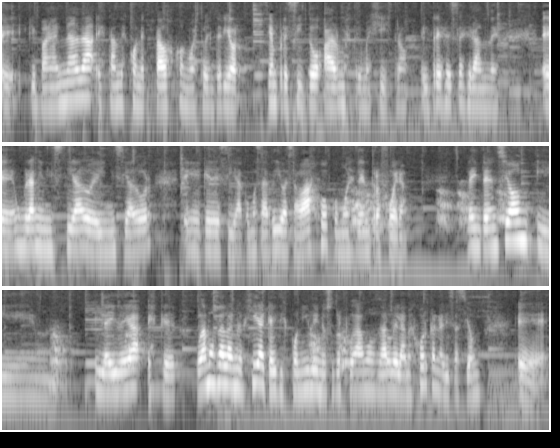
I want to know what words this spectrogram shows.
eh, que para nada están desconectados con nuestro interior. Siempre cito a Hermes Trismegisto, el tres veces grande, eh, un gran iniciado e iniciador que decía, como es arriba es abajo, como es dentro fuera. La intención y, la idea es que podamos dar la energía que hay disponible y nosotros podamos darle la mejor canalización eh,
